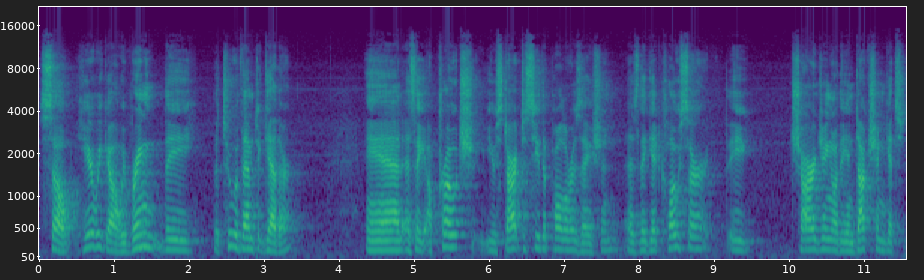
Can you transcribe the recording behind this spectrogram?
So here we go. We bring the, the two of them together, And as they approach, you start to see the polarization. As they get closer, the charging or the induction gets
